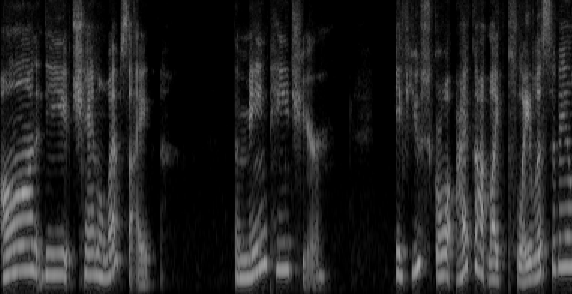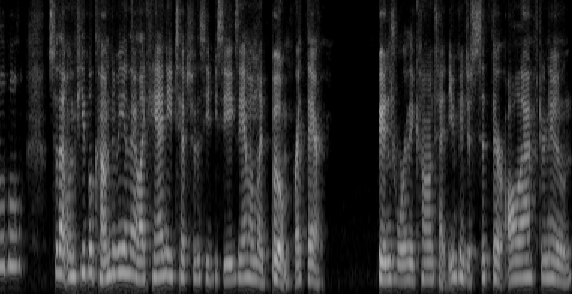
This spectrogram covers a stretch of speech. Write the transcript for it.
on the channel website, the main page here, if you scroll, I've got like playlists available so that when people come to me and they're like, hey, I need tips for the CPC exam, I'm like, boom, right there. Binge worthy content. You can just sit there all afternoon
